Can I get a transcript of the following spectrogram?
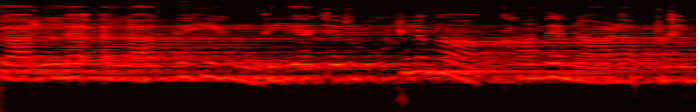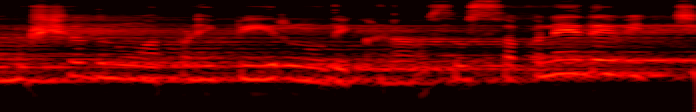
ਗੱਲ ਅਲੱਗ ਹੀ ਹੁੰਦੀ ਹੈ ਜਦੋਂ ਖੁੱਲੀਆਂ ਅੱਖਾਂ ਦੇ ਨਾਲ ਆਪਣੇ ਮੁਰਸ਼ਦ ਨੂੰ ਆਪਣੇ ਪੀਰ ਨੂੰ ਦੇਖਣਾ। ਸੋ ਸੁਪਨੇ ਦੇ ਵਿੱਚ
